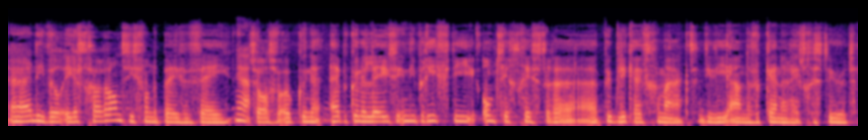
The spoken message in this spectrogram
Eh, die wil eerst garanties van de PVV. Ja. Zoals we ook kunnen, hebben kunnen lezen in die brief die Omtzigt gisteren eh, publiek heeft gemaakt. Die hij aan de verkenner heeft gestuurd.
